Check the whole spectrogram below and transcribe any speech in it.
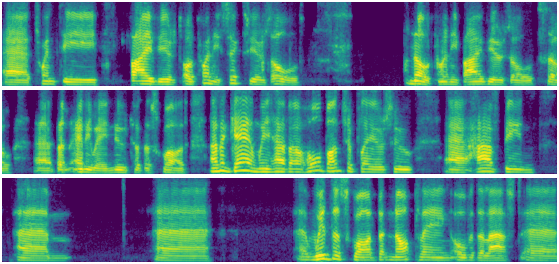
uh, 25 years or 26 years old no 25 years old so uh, but anyway new to the squad. And again we have a whole bunch of players who uh, have been um, uh, uh with the squad but not playing over the last uh,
